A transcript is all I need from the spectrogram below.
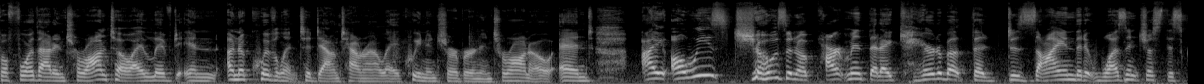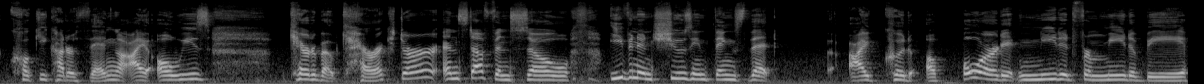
before that in Toronto, I lived in an equivalent to downtown LA, Queen and Sherbourne in Toronto. And I always chose an apartment that I cared about the design, that it wasn't just this cookie cutter thing. I always cared about character and stuff. And so, even in choosing things that I could afford, it needed for me to be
